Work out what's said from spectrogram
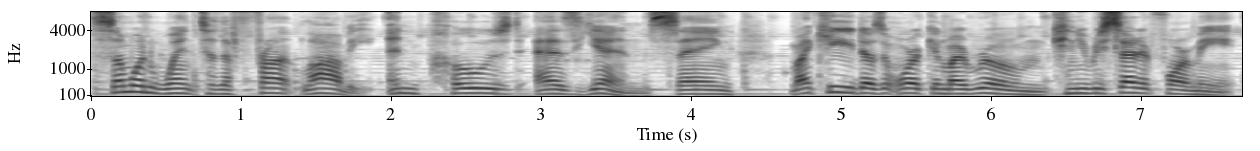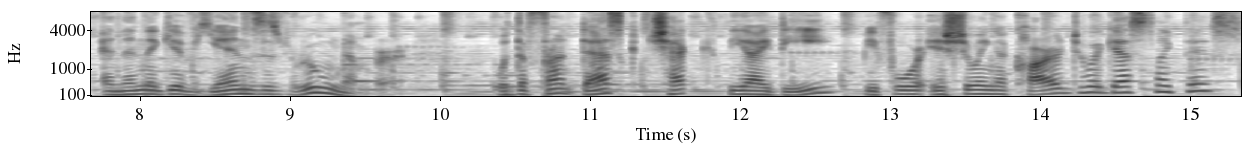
someone went to the front lobby and posed as Jens, saying, My key doesn't work in my room. Can you reset it for me? And then they give Jens's room number. Would the front desk check the ID before issuing a card to a guest like this?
